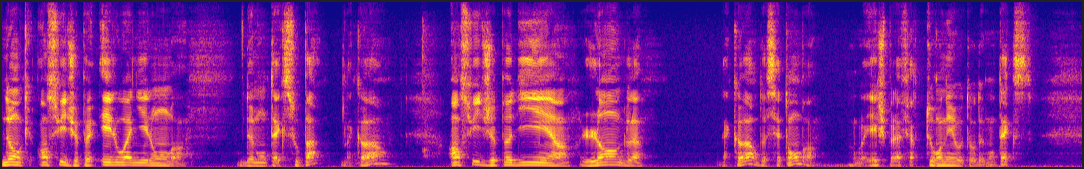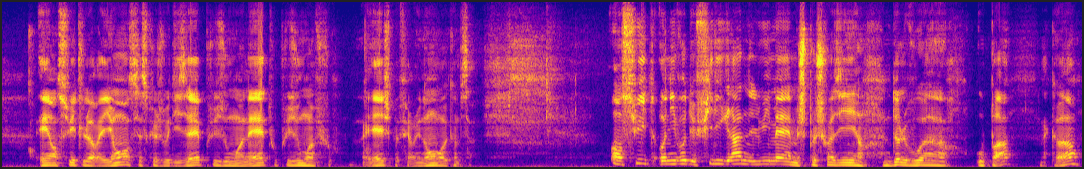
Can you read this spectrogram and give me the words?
Donc ensuite je peux éloigner l'ombre de mon texte ou pas, d'accord? Ensuite je peux dire l'angle, d'accord, de cette ombre. Vous voyez, je peux la faire tourner autour de mon texte. Et ensuite le rayon, c'est ce que je vous disais, plus ou moins net ou plus ou moins flou voyez, je peux faire une ombre comme ça. Ensuite, au niveau du filigrane lui-même, je peux choisir de le voir ou pas. D'accord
